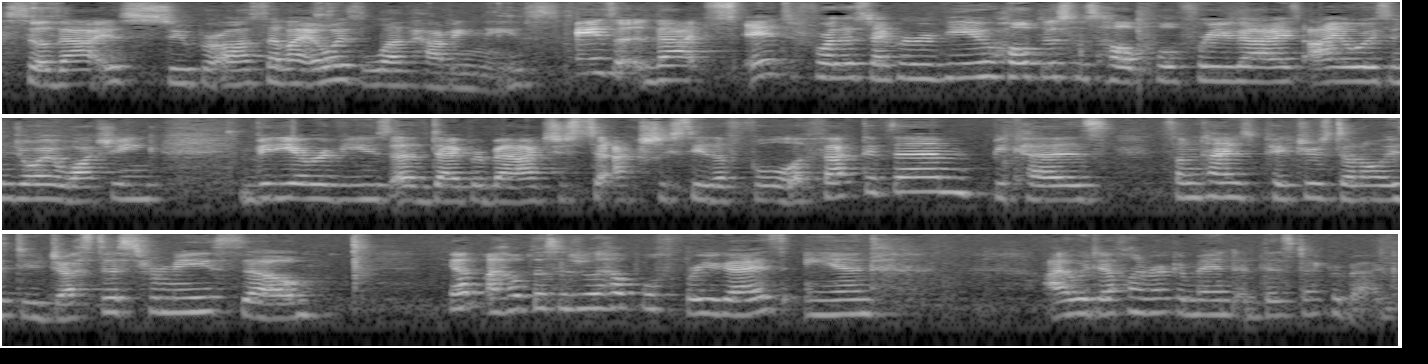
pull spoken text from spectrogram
So that is super awesome. I always love having these. Guys, that's it for this diaper review. Hope this was helpful for you guys. I always enjoy watching video reviews of diaper bags just to actually see the full effect of them because sometimes pictures don't always do justice for me. So yep, I hope this was really helpful for you guys and I would definitely recommend this diaper bag.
